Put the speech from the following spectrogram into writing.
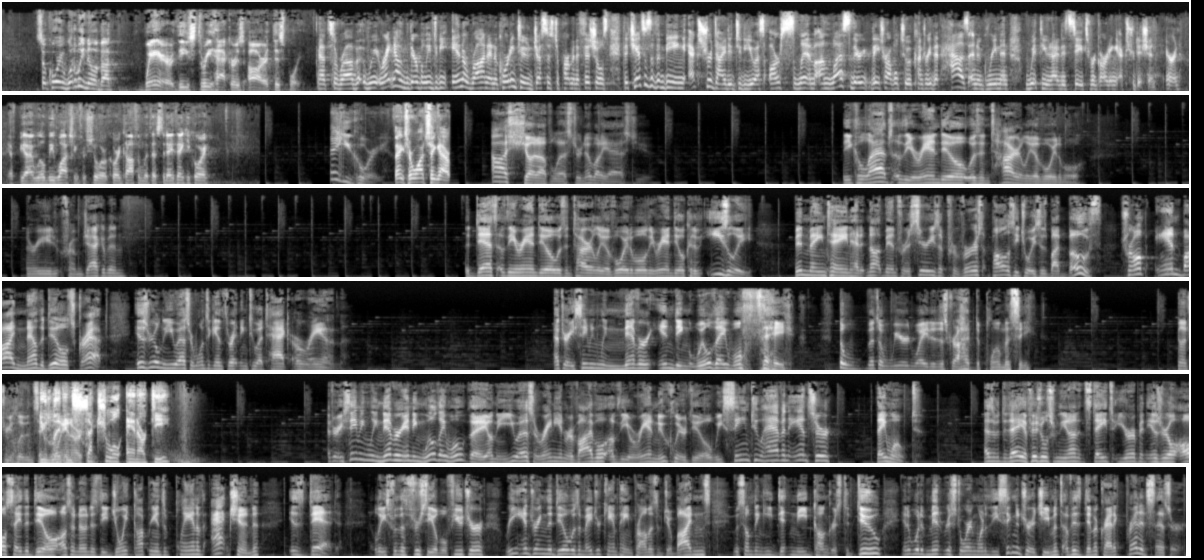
So, Corey, what do we know about where these three hackers are at this point? That's the rub. We, right now, they're believed to be in Iran, and according to Justice Department officials, the chances of them being extradited to the U.S. are slim unless they travel to a country that has an agreement with the United States regarding extradition. Aaron. The FBI will be watching for sure. Corey Coffin with us today. Thank you, Corey. Thank you, Corey. Thanks for watching our. Ah, oh, shut up, Lester. Nobody asked you. The collapse of the Iran deal was entirely avoidable read from Jacobin. The death of the Iran deal was entirely avoidable. The Iran deal could have easily been maintained had it not been for a series of perverse policy choices by both Trump and Biden. Now the deal scrapped. Israel and the U.S. are once again threatening to attack Iran. After a seemingly never ending will they, won't they a, that's a weird way to describe diplomacy. Countries live in sexual You live anarchy. in sexual anarchy? After a seemingly never ending will they won't they on the U.S. Iranian revival of the Iran nuclear deal, we seem to have an answer they won't. As of today, officials from the United States, Europe, and Israel all say the deal, also known as the Joint Comprehensive Plan of Action, is dead at least for the foreseeable future. Re entering the deal was a major campaign promise of Joe Biden's. It was something he didn't need Congress to do, and it would have meant restoring one of the signature achievements of his Democratic predecessor,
